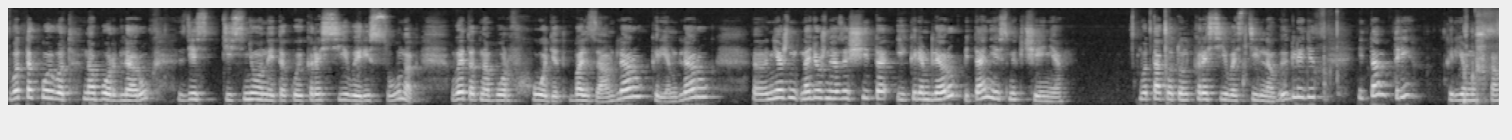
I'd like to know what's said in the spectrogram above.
вот такой вот набор для рук. Здесь тесненный такой красивый рисунок. В этот набор входит бальзам для рук, крем для рук, э, надежная защита и крем для рук, питание и смягчение. Вот так вот он красиво, стильно выглядит. И там три кремушка.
